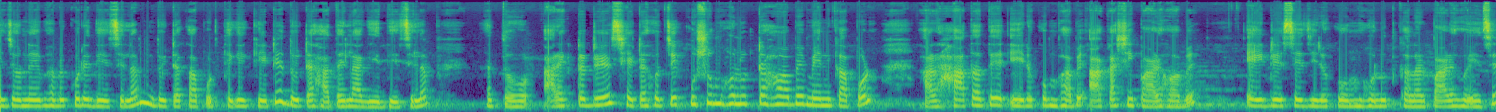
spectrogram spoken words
এই জন্য এইভাবে করে দিয়েছিলাম। দুইটা কাপড় থেকে কেটে দুইটা হাতায় লাগিয়ে দিয়েছিলাম। তো আরেকটা ড্রেস, সেটা হচ্ছে কুসুম হলুদটা হবে মেন কাপড়, আর হাতাতে এরকমভাবে আকাশি পাড় হবে। এই ড্রেসে যেরকম হলুদ কালার পার হয়েছে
